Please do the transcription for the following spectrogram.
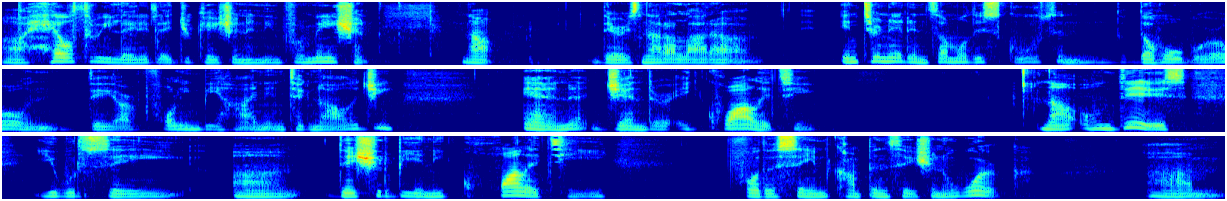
Uh, health related education and information. Now, there is not a lot of internet in some of the schools in the whole world, and they are falling behind in technology and gender equality. Now, on this, you would say um, there should be an equality for the same compensation of work. Um,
